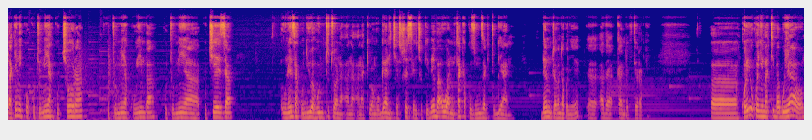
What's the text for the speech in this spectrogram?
lakini kwa kutumia kuchora, kutumia kuimba, kutumia kucheza, unaweza kujua huyu mtoto ana, ana, ana kiwango gani cha stress alichokibeba au anataka kuzungumza kitu gani, then utakwenda kwenye uh, other kind of therapy. Uh, kwa hiyo kwenye matibabu yao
